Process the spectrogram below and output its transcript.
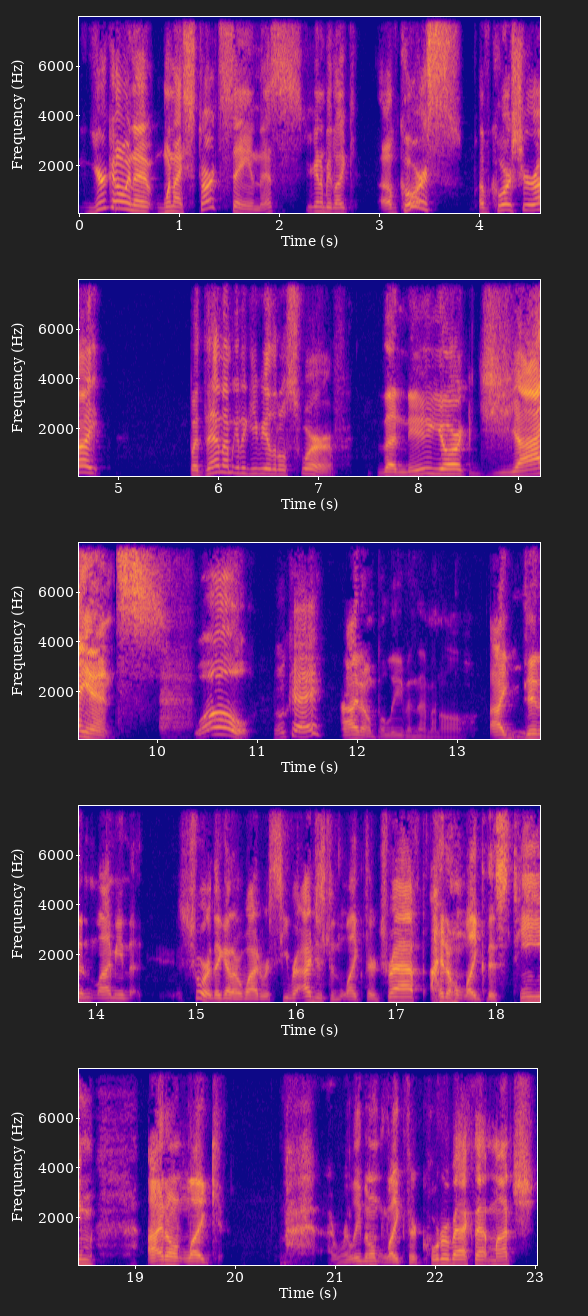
you're going to, when I start saying this, you're going to be like, of course, of course, you're right. But then I'm going to give you a little swerve. The New York Giants. Whoa. Okay. I don't believe in them at all. I hmm. didn't, I mean, sure, they got a wide receiver. I just didn't like their draft. I don't like this team. I don't like, I really don't like their quarterback that much.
